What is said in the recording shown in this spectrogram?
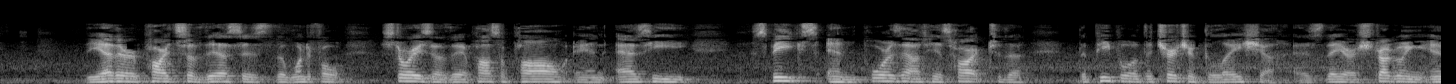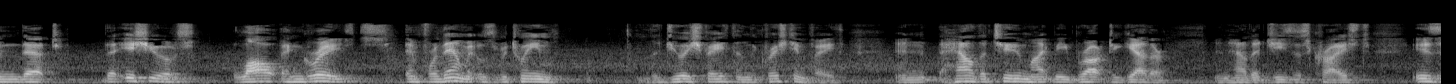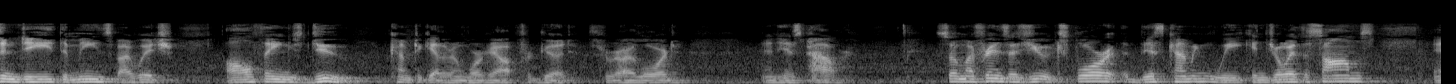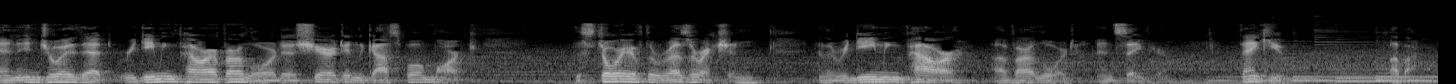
The other parts of this is the wonderful stories of the Apostle Paul, and as he speaks and pours out his heart to the, the people of the church of Galatia as they are struggling in that the issue of law and grace, and for them it was between the Jewish faith and the Christian faith, and how the two might be brought together, and how that Jesus Christ is indeed the means by which all things do come together and work out for good through our Lord and His power. So, my friends, as you explore this coming week, enjoy the Psalms and enjoy that redeeming power of our Lord as shared in the Gospel of Mark, the story of the resurrection and the redeeming power of our Lord and Savior. Thank you. Bye bye.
